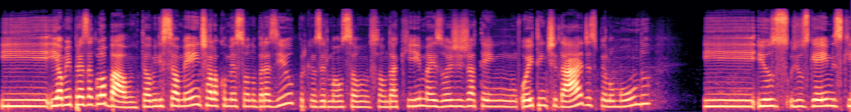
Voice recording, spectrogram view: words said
E, e, é uma empresa global. Então, inicialmente, ela começou no Brasil, porque os irmãos são, são daqui, mas hoje já tem oito entidades pelo mundo. E, e, os, e, os, games que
